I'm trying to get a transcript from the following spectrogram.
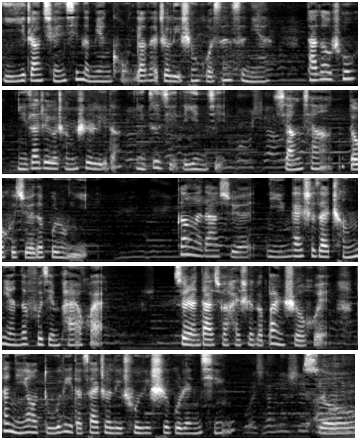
以一张全新的面孔，要在这里生活三四年，打造出你在这个城市里的你自己的印记，想想都会觉得不容易。刚来大学，你应该是在成年的附近徘徊。虽然大学还是个半社会，但你要独立的在这里处理世故人情。So，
